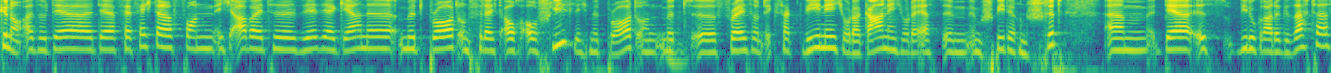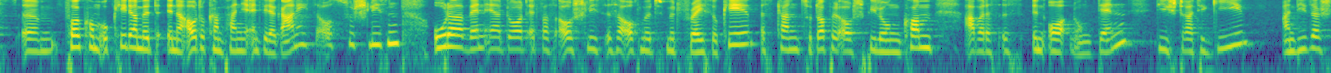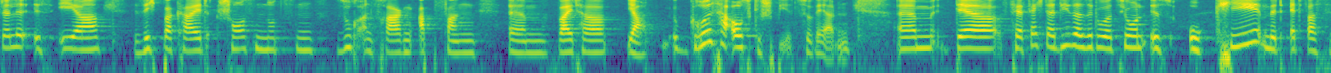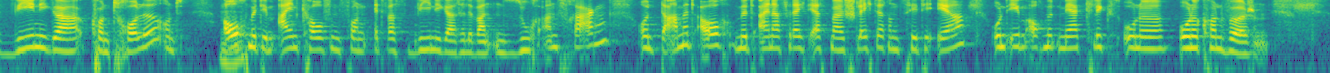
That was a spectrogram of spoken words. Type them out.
Genau, also der, der Verfechter von ich arbeite sehr, sehr gerne mit Broad und vielleicht auch ausschließlich mit Broad und mit äh, Phrase und exakt wenig oder gar nicht oder erst im, im späteren Schritt, ähm, der ist, wie du gerade gesagt hast, ähm, vollkommen okay damit, in einer Autokampagne entweder gar nichts auszuschließen oder wenn er dort etwas ausschließt, ist er auch mit, mit Phrase okay. Es kann zu Doppelausspielungen kommen, aber das ist in Ordnung, denn die Strategie an dieser Stelle ist eher Sichtbarkeit, Chancen nutzen, Suchanfragen abfangen, ähm, weiter, ja, größer ausgespielt zu werden. Ähm, der Verfechter dieser Situation ist okay mit etwas weniger Kontrolle und auch mit dem Einkaufen von etwas weniger relevanten Suchanfragen und damit auch mit einer vielleicht erstmal schlechteren CTR und eben auch mit mehr Klicks ohne, ohne Conversion.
